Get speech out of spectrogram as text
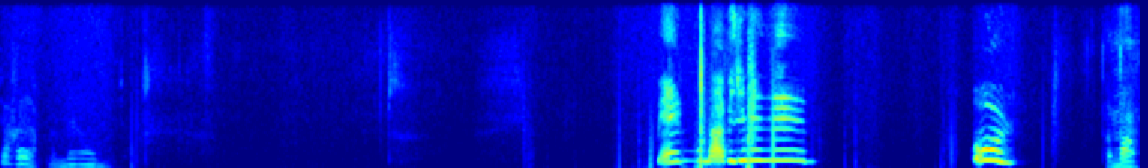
Şaka yaptım ben olmayacağım. Ben bulabilirim. Ol. Tamam.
